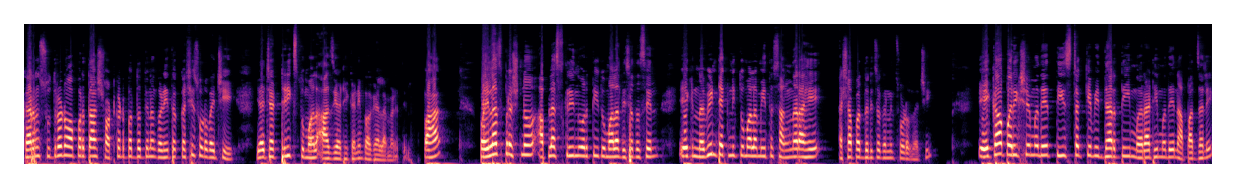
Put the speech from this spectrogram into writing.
कारण सूत्र न वापरता शॉर्टकट पद्धतीनं गणितं कशी सोडवायची याच्या ट्रिक्स तुम्हाला आज या ठिकाणी बघायला मिळतील. पहा पहिलाच प्रश्न आपल्या स्क्रीनवरती तुम्हाला दिसत असेल. एक नवीन टेक्निक तुम्हाला मी इथं सांगणार आहे अशा पद्धतीचं गणित सोडवण्याची. एका परीक्षेमध्ये तीस टक्के विद्यार्थी मराठीमध्ये नापास झाले.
